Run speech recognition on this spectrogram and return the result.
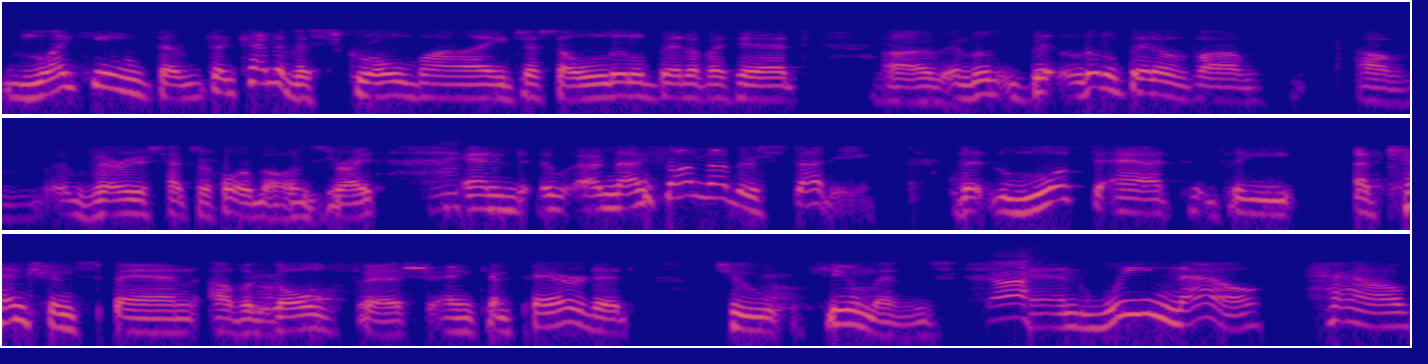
liking the, the kind of a scroll by, just a little bit of a hit, yeah. uh, a little bit, a little bit of um, of various types of hormones, right? Mm-hmm. and and I saw another study that looked at the attention span of a goldfish and compared it to humans, ah. and we now have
